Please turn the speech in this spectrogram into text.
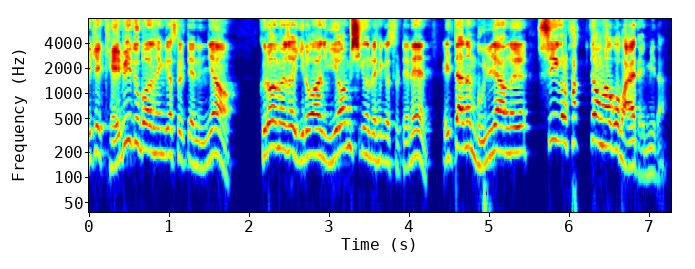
이렇게 갭이 두 번 생겼을 때는요. 그러면서 이러한 위험 시그널이 생겼을 때는 일단은 물량을 수익을 확정하고 봐야 됩니다.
